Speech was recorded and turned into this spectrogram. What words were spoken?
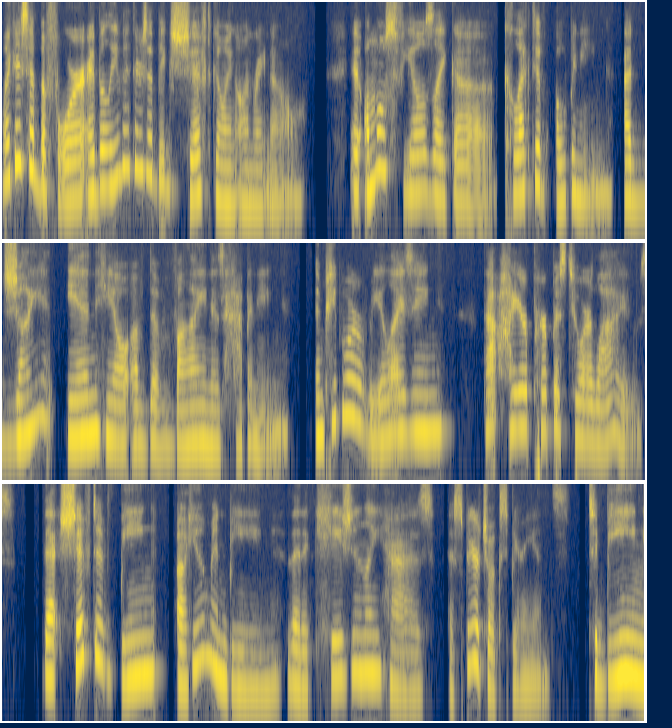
Like I said before, I believe that there's a big shift going on right now. It almost feels like a collective opening, a giant inhale of divine is happening. And people are realizing that higher purpose to our lives that shift of being a human being that occasionally has a spiritual experience to being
